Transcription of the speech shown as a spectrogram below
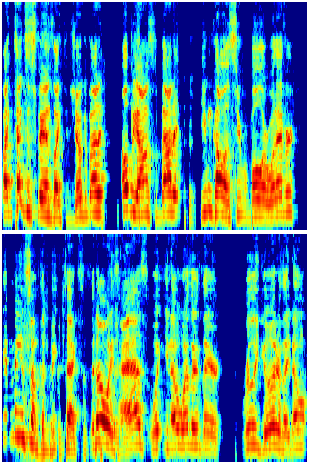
like Texas fans like to joke about it. I'll be honest about it. You can call it a Super Bowl or whatever. It means something to beat Texas. It always has. What you know, whether they're really good or they don't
